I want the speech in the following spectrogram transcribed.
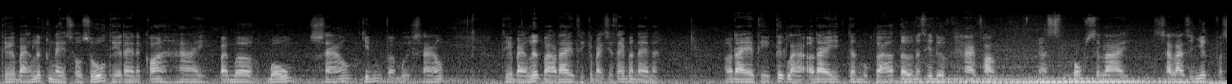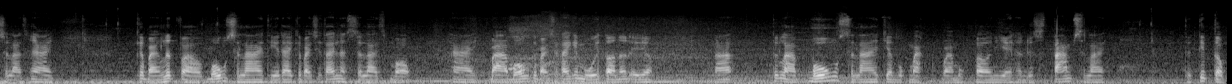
Thì các bạn lít này sổ xuống thì ở đây nó có 2 Viber 4 6 9 và 16 thì bạn lít vào đây thì các bạn sẽ thấy bên đây nè. Ở đây thì tức là ở đây trên một tờ tư nó sẽ được hai phần à, một slide slide thứ nhất và slide thứ hai. Các bạn lít vào 4 slide thì ở đây các bạn sẽ thấy là slide 1 2 3 4 các bạn sẽ thấy cái mũi tên nó đi không đó tức là 4 slide trên một mặt và một tờ như vậy là được 8 slide. Thì tiếp tục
